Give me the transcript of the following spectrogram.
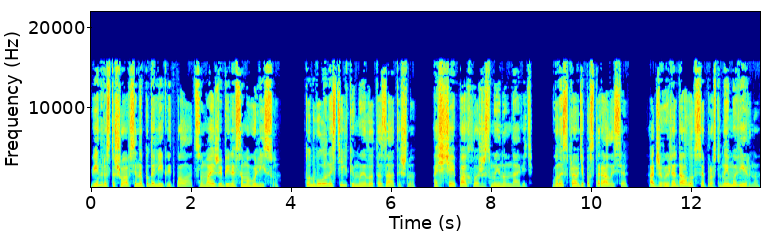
Він розташувався неподалік від палацу, майже біля самого лісу. Тут було настільки мило та затишно, а ще й пахло жасмином навіть. Вони справді постаралися адже виглядало все просто неймовірно.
